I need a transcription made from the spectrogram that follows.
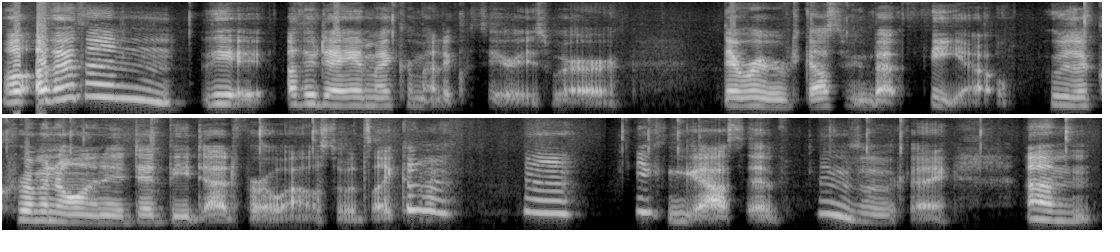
Well, other than the other day in my chromatic series where they were gossiping about Theo, who was a criminal and it did be dead for a while, so it's like, mm, mm, you can gossip. It's okay. Um,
